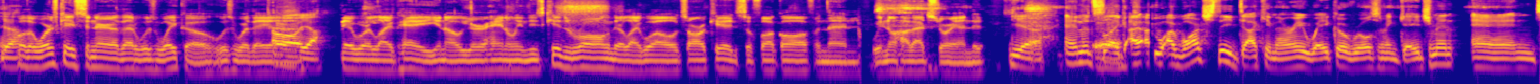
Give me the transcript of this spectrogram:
Yeah. Well, the worst case scenario that was Waco was where they uh, oh yeah. they were like, hey, you know, you're handling these kids wrong. They're like, well, it's our kids, so fuck off. And then we know how that story ended. Yeah, and it's Yeah. like I, I I watched the documentary Waco Rules of Engagement, and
